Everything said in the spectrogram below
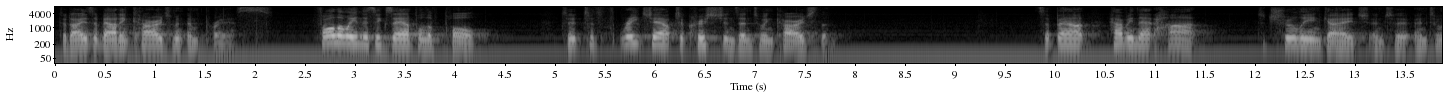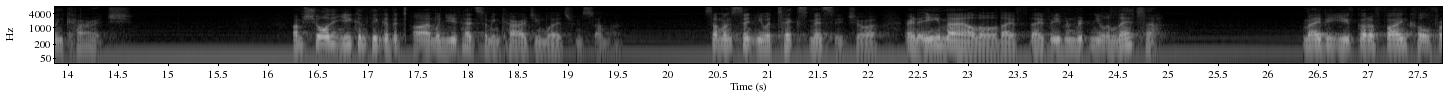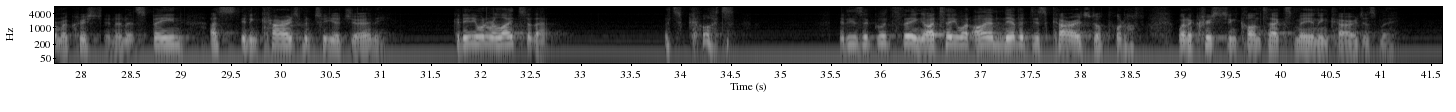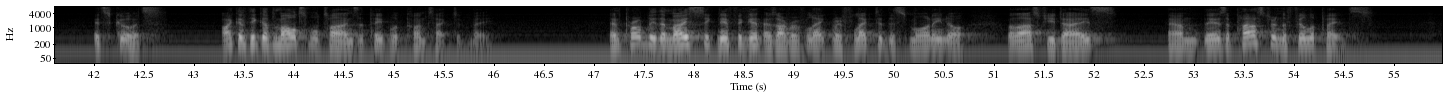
Today's about encouragement and prayers. Following this example of Paul, to, to reach out to Christians and to encourage them. It's about having that heart to truly engage and to, and to encourage. I'm sure that you can think of a time when you've had some encouraging words from someone. Someone sent you a text message or, an email, or they've, they've even written you a letter. Maybe you've got a phone call from a Christian and it's been a, an encouragement to your journey. Can anyone relate to that? It's good. It is a good thing. I tell you what, I am never discouraged or put off when a Christian contacts me and encourages me. It's good. I can think of multiple times that people have contacted me. And probably the most significant, as I reflect, reflected this morning or the last few days, um, there's a pastor in the Philippines.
